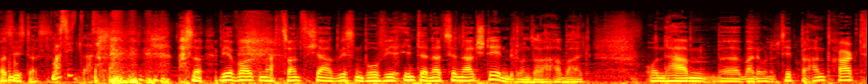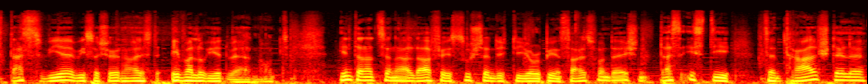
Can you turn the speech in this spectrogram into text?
Was ist das? Was ist das? Also wir wollten nach 20 Jahren wissen, wo wir international stehen mit unserer Arbeit und haben äh, bei der Universität beantragt, dass wir, wie es so schön heißt, evaluiert werden. Und international dafür ist zuständig die European Science Foundation. Das ist die Zentralstelle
